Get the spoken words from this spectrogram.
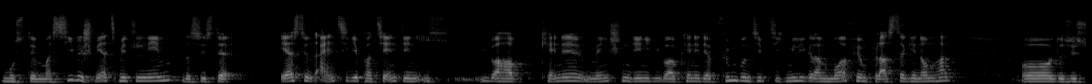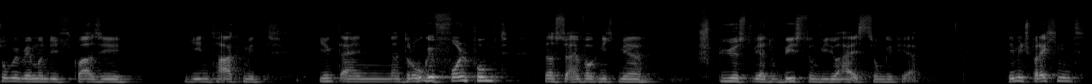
musste massive Schmerzmittel nehmen. Das ist der erste und einzige Patient, den ich überhaupt kenne, Menschen, den ich überhaupt kenne, der 75 Milligramm Morphiumpflaster genommen hat. Das ist so, wie wenn man dich quasi jeden Tag mit irgendeiner Droge vollpumpt, dass du einfach nicht mehr spürst, wer du bist und wie du heißt, so ungefähr. Dementsprechend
